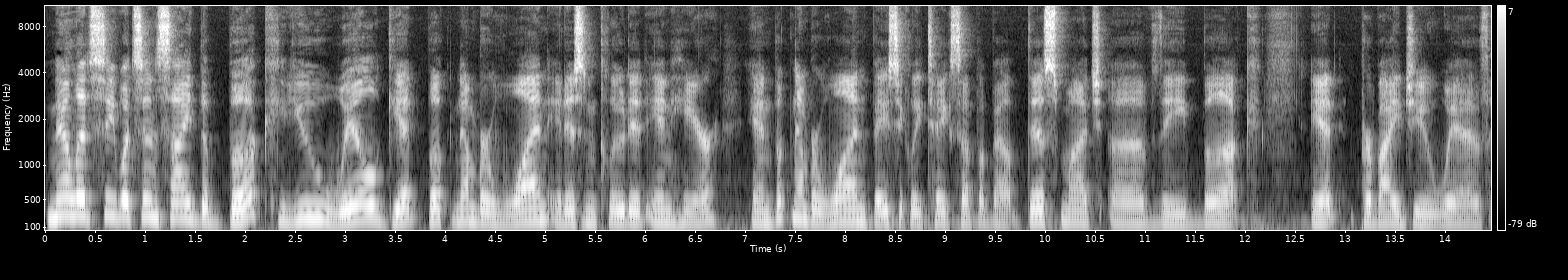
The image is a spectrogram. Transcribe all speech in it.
Now let's see what's inside the book. You will get book number one. It is included in here. And book number one basically takes up about this much of the book. It provides you with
